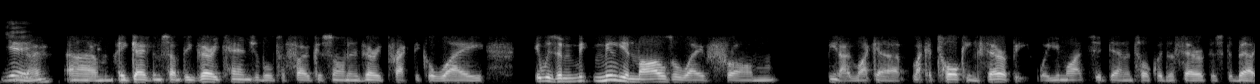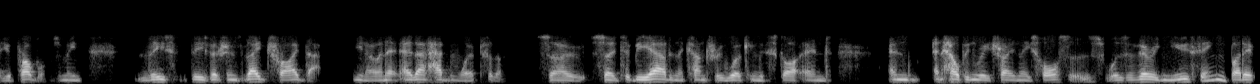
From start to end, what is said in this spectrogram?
Yeah. You know, um, it gave them something very tangible to focus on in a very practical way. It was a million miles away from, you know, like a like a talking therapy where you might sit down and talk with a therapist about your problems. I mean, these these veterans they tried that, you know, and, it, and that hadn't worked for them. So so to be out in the country working with Scott and and and helping retrain these horses was a very new thing, but it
